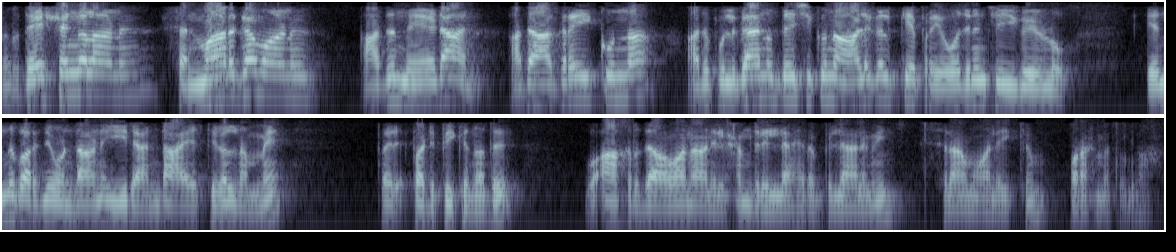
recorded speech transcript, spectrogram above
നിർദ്ദേശങ്ങളാണ് സന്മാർഗമാണ്. അത് നേടാൻ അത് ആഗ്രഹിക്കുന്ന അത് പുൽകാൻ ഉദ്ദേശിക്കുന്ന ആളുകൾക്കേ പ്രയോജനം ചെയ്യുകയുള്ളൂ. എന്ന് പറഞ്ഞുകൊണ്ടാണ് ഈ രണ്ടായത്തുകൾ നമ്മെ പഠിപ്പിക്കുന്നത്. ആഹൃദാവാൻ അലഹമുല്ലാഹി റബുലാലമീൻ അസ്സാം വലൈക്കും വാഹമത്തുള്ള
